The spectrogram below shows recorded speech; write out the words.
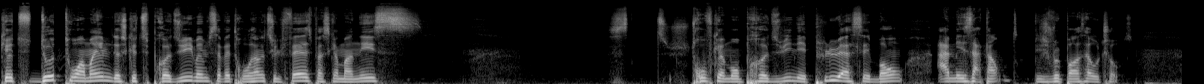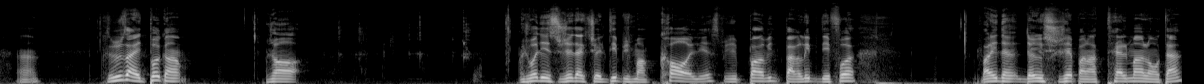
que tu doutes toi-même de ce que tu produis, même si ça fait trois ans que tu le fais, c'est parce qu'à un moment donné, je trouve que mon produit n'est plus assez bon à mes attentes, puis je veux passer à autre chose. Hein? C'est juste, ça pas quand, genre, je vois des sujets d'actualité, puis je m'en calisse, puis j'ai pas envie de parler, puis des fois, parler d'un sujet pendant tellement longtemps.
